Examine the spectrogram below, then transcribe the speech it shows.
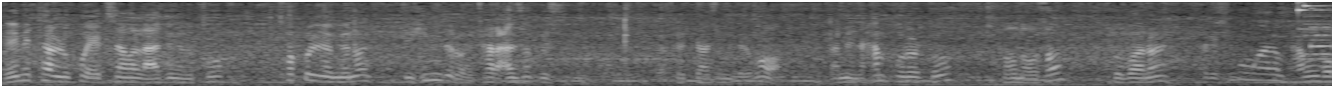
레미탈 넣고 액상을 나중에 넣고 섞으려면은 좀 힘들어요. 잘 안 섞일 수도 있고. 그러니까 그렇게 하시면 되고 그 다음에 이제 한 포를 또 더 넣어서 교반을 하게 시공하는 방법.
